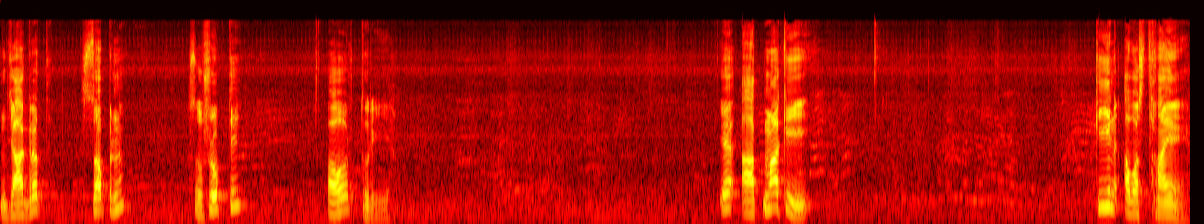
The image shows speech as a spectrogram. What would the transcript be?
जागृत, स्वप्न, सुषुप्ति और तुरीय। यह आत्मा की तीन अवस्थाएँ,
